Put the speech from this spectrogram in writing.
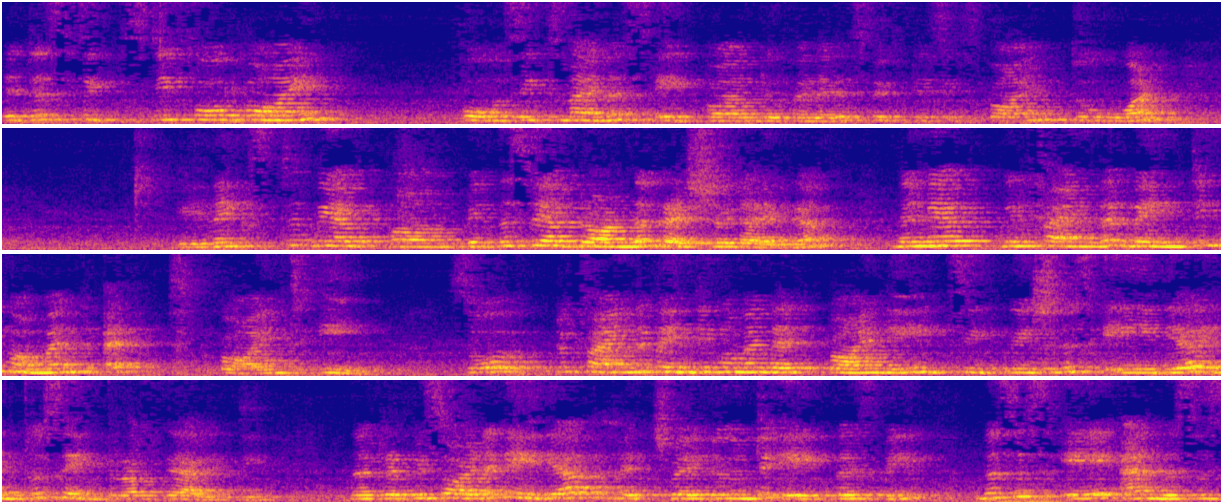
it is 64.46 minus 8.25 that is 56.21 okay, next we have um, with this we have drawn the pressure diagram. Then we have we'll find the bending moment at point E so to find the bending moment at point E its equation is area into center of gravity the trapezoidal area h by 2 into a plus b this is a and this is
